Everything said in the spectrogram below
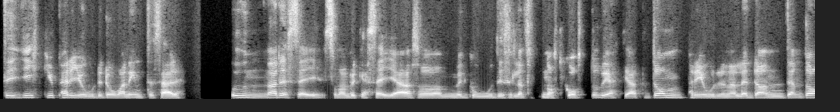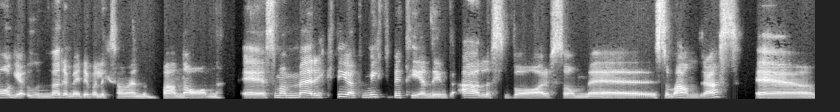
det gick ju perioder då man inte så här, unnade sig, som man brukar säga, alltså med godis eller något gott, då vet jag att de perioderna, eller den, den dag jag unnade mig, det var liksom en banan. Eh, så man märkte ju att mitt beteende inte alls var som, eh, som andras. Eh,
